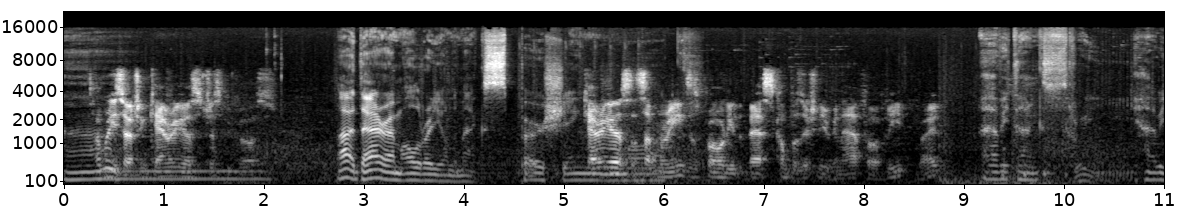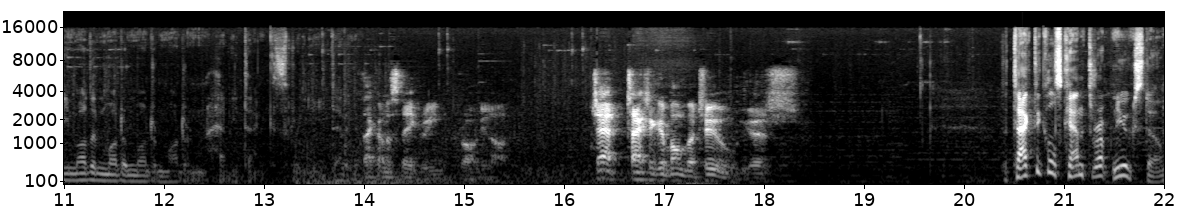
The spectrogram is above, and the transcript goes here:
I'm researching carriers just because. Ah, there I'm already on the max. Pershing. Carriers and submarines is probably the best composition you can have for a fleet, right? Heavy tanks 3. Heavy modern, modern, modern, modern. Heavy tank 3. There we Is that gonna stay green? Probably not. Jet tactical bomber 2, yes. The tacticals can't drop nukes though.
